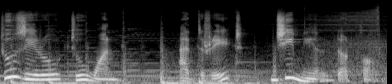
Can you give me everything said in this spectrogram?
2021 at the rate gmail.com.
